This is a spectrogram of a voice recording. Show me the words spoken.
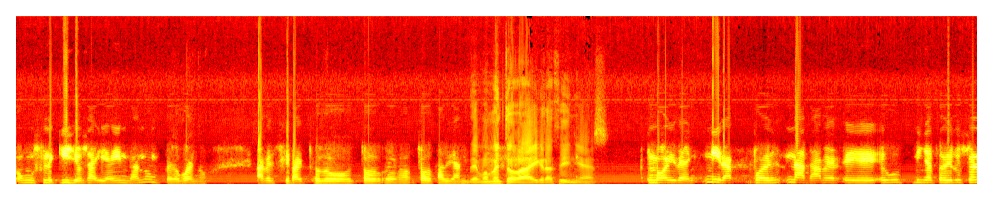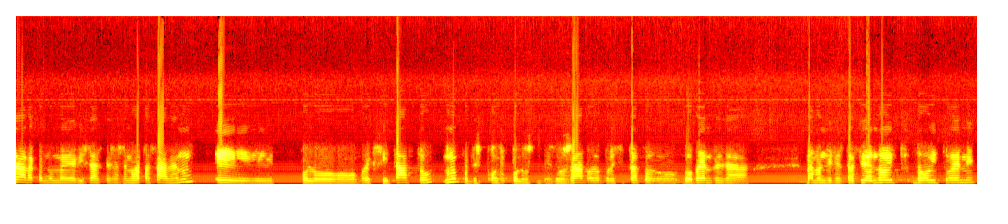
uns flequillos aí aínda, non? Pero bueno, a ver se si vai todo, todo, todo para diante De momento vai, graciñas Moi ben, mira, pois pues, nada, a ver, eh, eu viña toda ilusionada cando me avisaste esa semana pasada, non? Eh, polo exitazo, non? Por despois, polo, desde o sábado, polo exitazo do, do Benres da, da manifestación do, do 8M,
